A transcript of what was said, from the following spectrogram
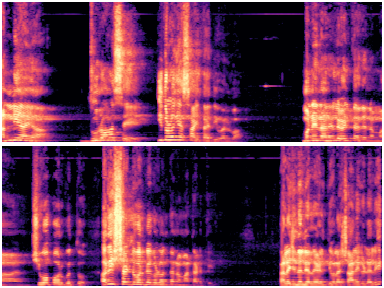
ಅನ್ಯಾಯ, ದುರಾಸೆ ಇದರೊಳಗೆ ಸಾಯ್ತಾ ಇದ್ದೀವಲ್ವಾ ಮೊನ್ನೆ ನಾನೆಲ್ಲ ಹೇಳ್ತಾ ಇದ್ದೆ, ನಮ್ಮ ಶಿವಪ್ಪ ಅವ್ರಿಗೆ ಗೊತ್ತು ಹರಿಷಡ್ ಷಡ್ ವರ್ಗಗಳು ಅಂತ ನಾವು ಮಾತಾಡ್ತೀವಿ. ಕಾಲೇಜಿನಲ್ಲಿ ಎಲ್ಲ ಹೇಳ್ತೀವಲ್ಲ, ಶಾಲೆಗಳಲ್ಲಿ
